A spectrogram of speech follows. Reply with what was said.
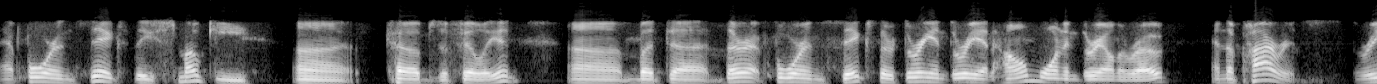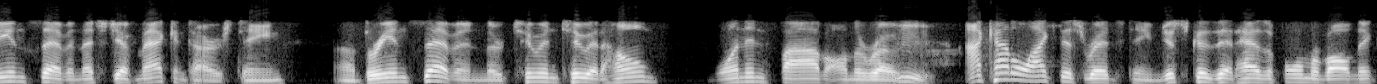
at four and six. The Smoky uh, Cubs affiliate. Uh, but uh, they're at four and six. They're three and three at home, one and three on the road. And the Pirates, three and seven. That's Jeff McIntyre's team. Uh, three and seven. They're two and two at home, one and five on the road. Mm. I kind of like this Reds team just because it has a former Vol Nick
